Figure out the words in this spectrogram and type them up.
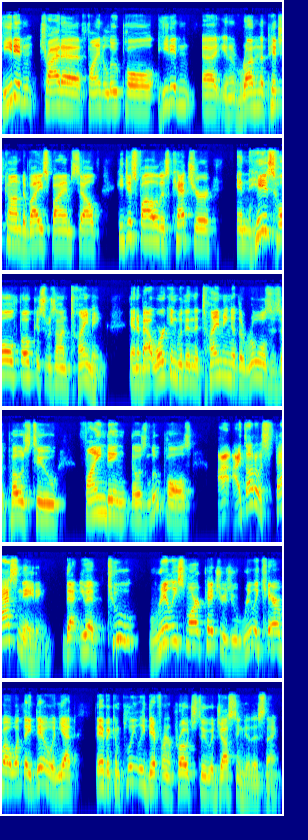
he didn't try to find a loophole. He didn't, uh, you know, run the PitchCom device by himself. He just followed his catcher, and his whole focus was on timing and about working within the timing of the rules as opposed to finding those loopholes. I, I thought it was fascinating that you had two really smart pitchers who really care about what they do, and yet they have a completely different approach to adjusting to this thing.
